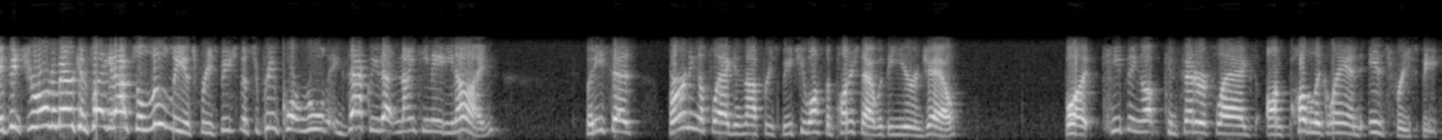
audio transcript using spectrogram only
If it's your own American flag, it absolutely is free speech. The Supreme Court ruled exactly that in 1989. But he says burning a flag is not free speech. He wants to punish that with a year in jail. But keeping up Confederate flags on public land is free speech.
